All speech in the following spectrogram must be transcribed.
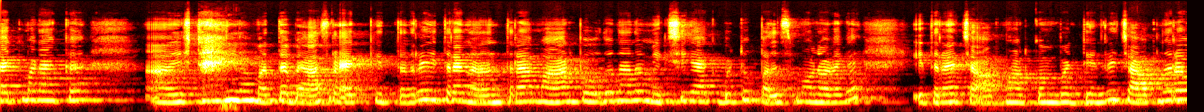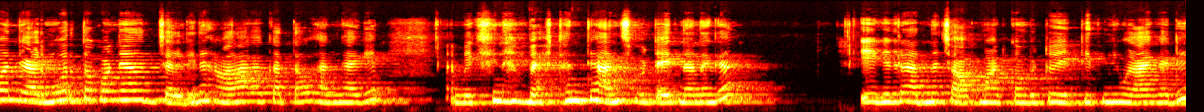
ಕಟ್ ಮಾಡೋಕ್ಕೆ ಇಷ್ಟ ಇಲ್ಲ ಮತ್ತು ಬೇಸರ ಹಾಕಿತ್ತಂದರೆ ಈ ಥರ ನಂತರ ಮಾಡ್ಬೋದು. ನಾನು ಮಿಕ್ಸಿಗೆ ಹಾಕಿಬಿಟ್ಟು ಪಲ್ಸ್ ಮಾಡೋಳಗೆ ಈ ಥರ ಚಾಪ್ ಮಾಡ್ಕೊಂಡ್ಬಿಡ್ತೀನಿ ರೀ. ಚಾಪ್ನಾರ ಒಂದು ಎರಡು ಮೂರು ತೊಗೊಂಡೆ ಅದು ಜಲ್ದಿನೇ ಹಾಳಾಗಕತ್ತಾವೆ. ಹಾಗಾಗಿ ಮಿಕ್ಸಿನೇ ಬೆಸ್ಟ್ ಅಂತ ಅನಿಸ್ಬಿಟ್ಟೈತೆ ನನಗೆ. ಈಗಿದ್ರೆ ಅದನ್ನ ಚಾಪ್ ಮಾಡ್ಕೊಂಡ್ಬಿಟ್ಟು ಇಟ್ಟಿದ್ದೀನಿ ಉಳ್ಳಾಗಡ್ಡಿ.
